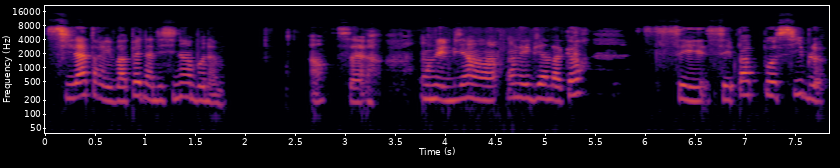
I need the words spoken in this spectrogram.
si là tu arrives à peine à dessiner un bonhomme. Hein, on est bien, on est bien d'accord. C'est pas possible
